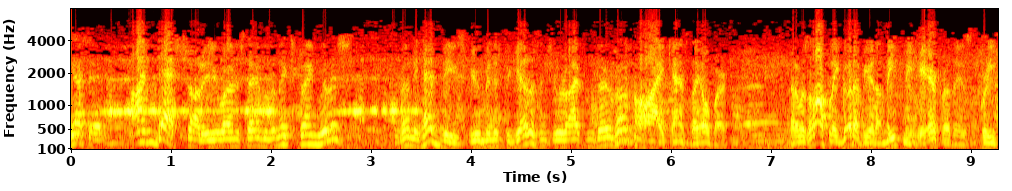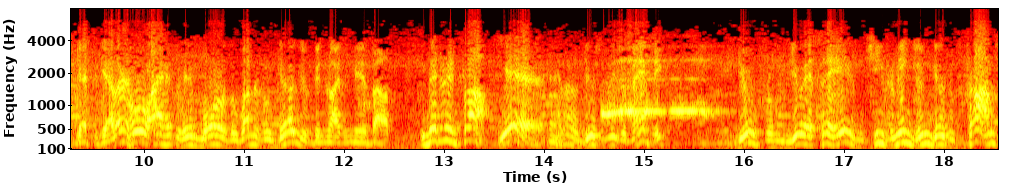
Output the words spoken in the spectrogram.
yes, sir. I'm dashed sorry you won't stand for the next train, Willis. We've only had these few minutes together since you arrived from Dover. Oh, I can't stay over. But it was awfully good of you to meet me here for this brief get-together. Oh, I have to hear more of the wonderful girl you've been writing me about. You met her in France. Yeah. Oh, deucedly romantic. You from USA and she from England go to France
